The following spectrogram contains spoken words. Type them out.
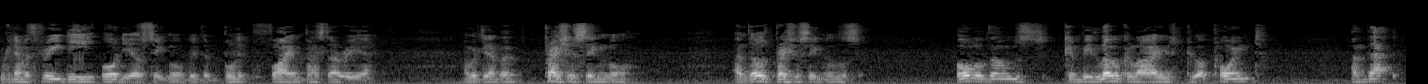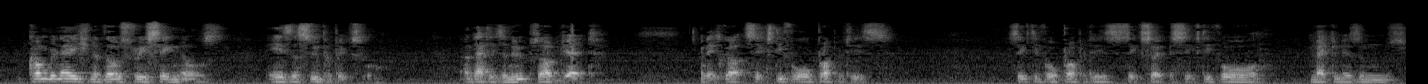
we can have a 3D audio signal with a bullet flying past our ear. And we can have a pressure signal. And those pressure signals all of those can be localized to a point. And that combination of those three signals is a superpixel. And that is an OOPS object. And it's got 64 properties 64 properties 64 mechanisms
